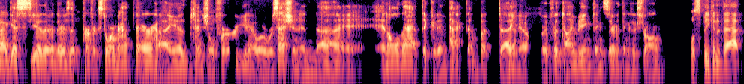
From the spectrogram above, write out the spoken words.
I guess yeah, there there's a perfect storm out there. Uh, you know, the potential for you know a recession and uh, and all that that could impact them. But uh, yeah. you know, for, for the time being, things are things are strong. Well, speaking of that,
